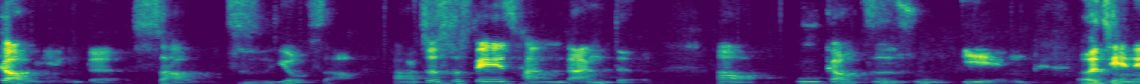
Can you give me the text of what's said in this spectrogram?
告赢的少之又少，啊，这是非常难得，啊。诬告自诉赢，而且呢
